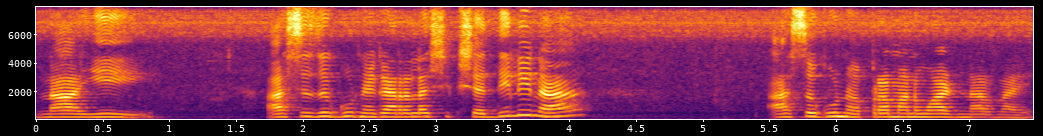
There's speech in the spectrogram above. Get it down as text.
नाही. असं जर गुन्हेगाराला शिक्षा दिली ना असं गुन्हा प्रमाण वाढणार नाही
